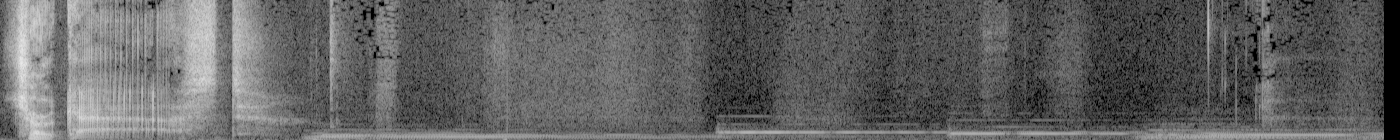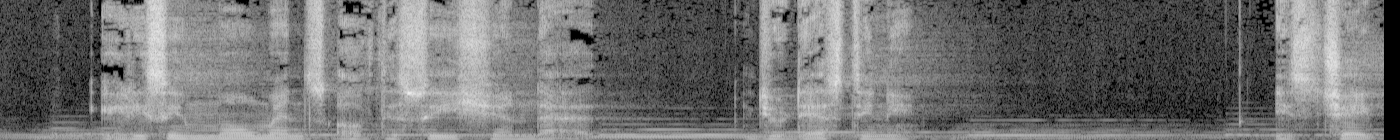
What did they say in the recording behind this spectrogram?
shortcast. It is in moments of decision that your destiny is shaped.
